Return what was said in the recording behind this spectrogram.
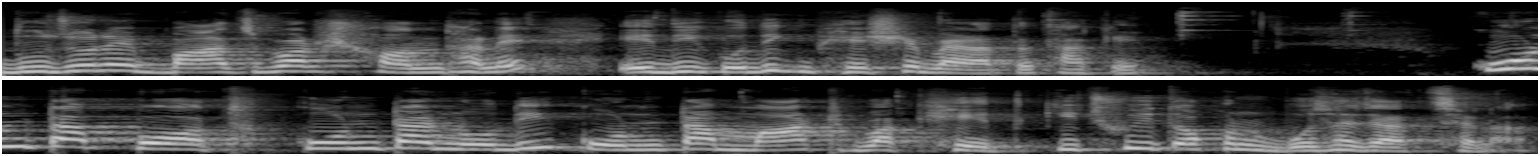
দুজনে বাঁচবার সন্ধানে এদিক ওদিক ভেসে বেড়াতে থাকে। কোনটা পথ, কোনটা নদী, কোনটা মাঠ বা ক্ষেত কিছুই তখন বোঝা যাচ্ছে না।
